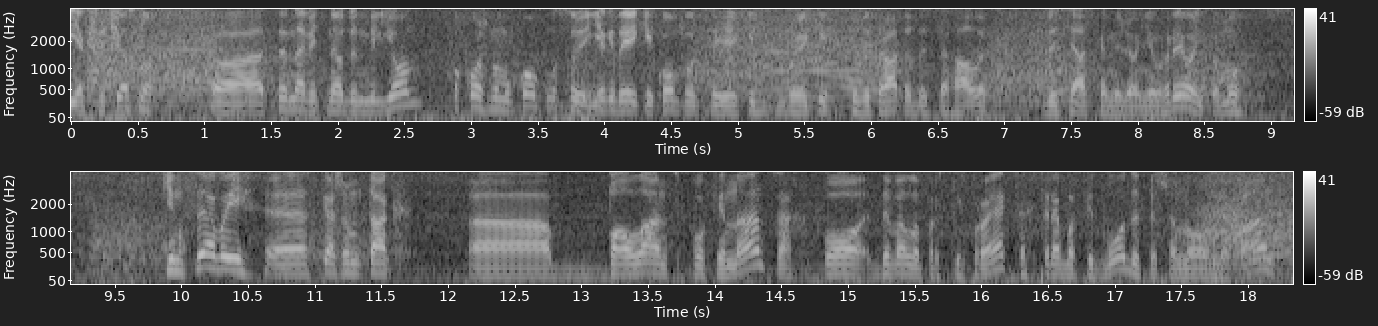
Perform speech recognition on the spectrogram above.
якщо чесно, е, це навіть не один мільйон по кожному комплексу. Є деякі комплекси, які, до яких ці витрати досягали десятка мільйонів гривень. Тому кінцевий, е, скажімо так, е, баланс по фінансах, по девелоперських проєктах треба підводити, шановне панство.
